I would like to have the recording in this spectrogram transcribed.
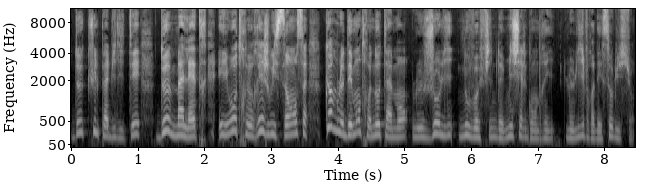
de culpabilité, de mal-être et autres réjouissances, comme le démontre notamment le joli nouveau film de Michel Gondry, Le Livre des Solutions.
